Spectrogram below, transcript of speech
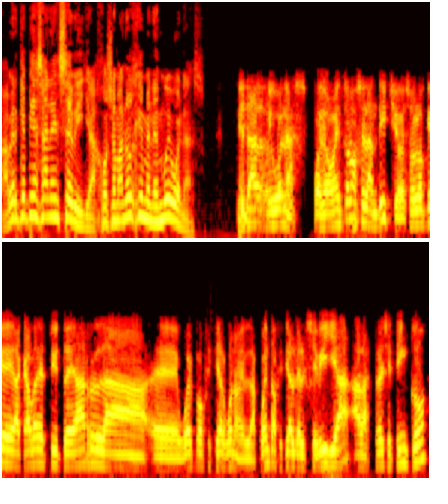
A ver qué piensan en Sevilla. José Manuel Jiménez, muy buenas. ¿Qué tal? Muy buenas. Pues de momento no se lo han dicho. Eso es lo que acaba de tuitear la eh, web oficial, bueno, en la cuenta oficial del Sevilla a las 3 y 5.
